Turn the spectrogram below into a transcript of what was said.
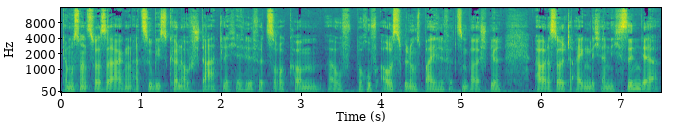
Da muss man zwar sagen, Azubis können auf staatliche Hilfe zurückkommen, auf Beruf-Ausbildungsbeihilfe zum Beispiel, aber das sollte eigentlich ja nicht Sinn der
